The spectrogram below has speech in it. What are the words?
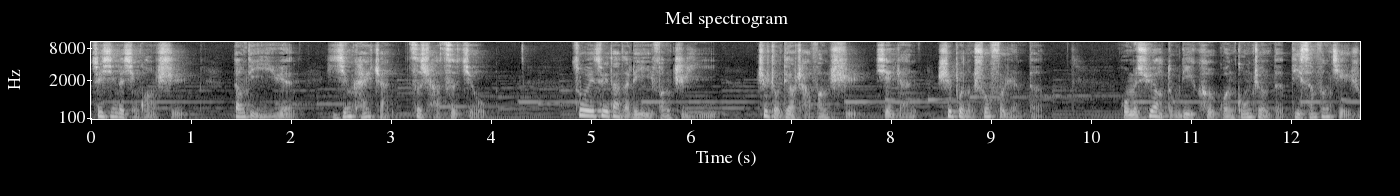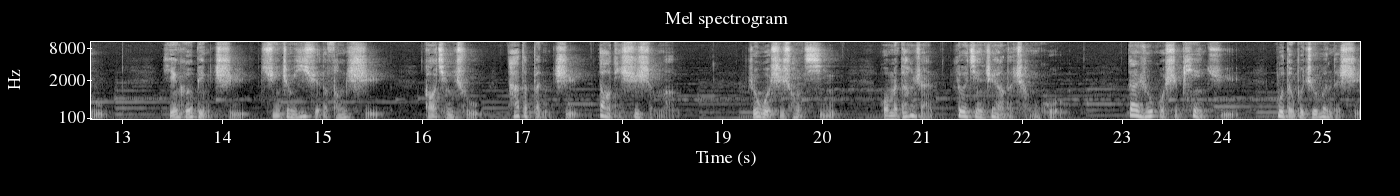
最新的情况是，当地医院已经开展自查自纠。作为最大的利益方之一，这种调查方式显然是不能说服人的。我们需要独立、客观、公正的第三方介入，严格秉持循证医学的方式，搞清楚它的本质到底是什么。如果是创新，我们当然乐见这样的成果；但如果是骗局，不得不追问的是：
